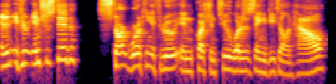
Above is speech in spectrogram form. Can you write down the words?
And then if you're interested, start working it through in question two. What is it saying in detail and how?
